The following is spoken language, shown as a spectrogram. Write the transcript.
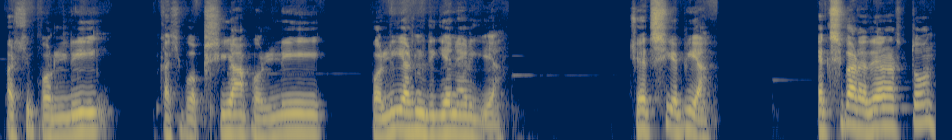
υπάρχει πολύ καχυποψία, πολύ, πολύ αρνητική ενέργεια. Και έτσι επία. Έξι παραδέραρτο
